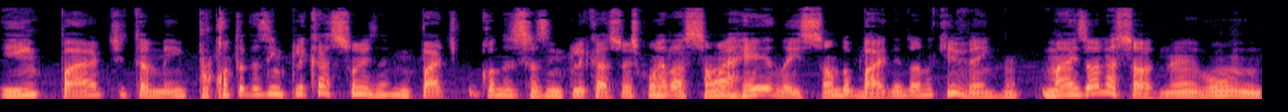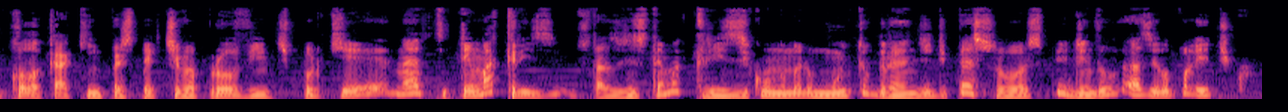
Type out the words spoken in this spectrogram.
e em parte também por conta das implicações, né? Em parte por conta dessas implicações com relação à reeleição do Biden do ano que vem, né? Mas olha só, né? Vamos colocar aqui em perspectiva pro ouvinte, porque, né, tem uma crise, os Estados Unidos tem uma crise com um número muito grande de pessoas pedindo asilo político.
